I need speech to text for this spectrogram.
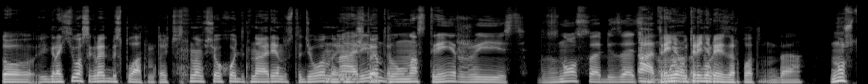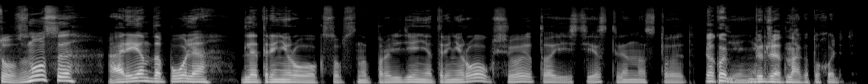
что игроки у вас играют бесплатно. То есть в основном все уходит на аренду стадиона. На аренду это? у нас тренер же есть. Взносы обязательно. А, тренер, у тренера есть зарплата. Да. Ну что, взносы, аренда поля для тренировок, собственно, проведение тренировок, все это, естественно, стоит. Какой денег. бюджет на год уходит,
